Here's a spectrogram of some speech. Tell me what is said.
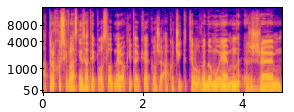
A trochu si vlastne za tie posledné roky tak ako akože ako čitateľ uvedomujem, že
